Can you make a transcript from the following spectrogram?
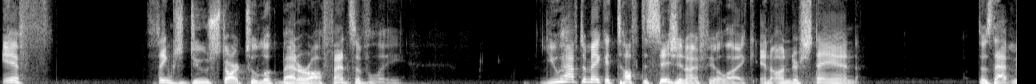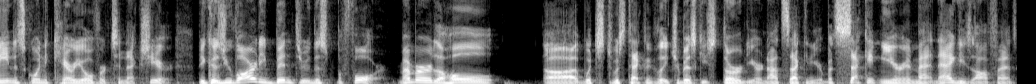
if things do start to look better offensively, you have to make a tough decision, I feel like, and understand does that mean it's going to carry over to next year? Because you've already been through this before. Remember the whole uh, which was technically Trubisky's third year, not second year, but second year in Matt Nagy's offense.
